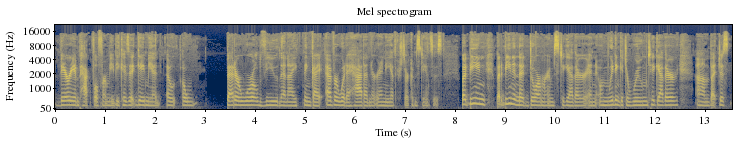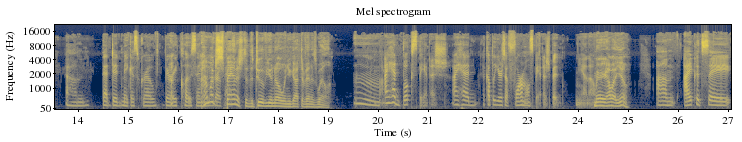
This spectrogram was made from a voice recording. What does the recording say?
very impactful for me because it gave me a, a, a better worldview than I think I ever would have had under any other circumstances. But being but being in the dorm rooms together, and, and we didn't get to room together, um, but just um, that did make us grow very close. And How much grow fast. Spanish did the two of you know when you got to Venezuela? I had book Spanish. I had a couple years of formal Spanish, but yeah, no. Mary, how about you? Um, I could say,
